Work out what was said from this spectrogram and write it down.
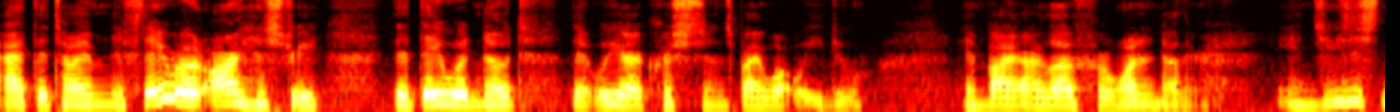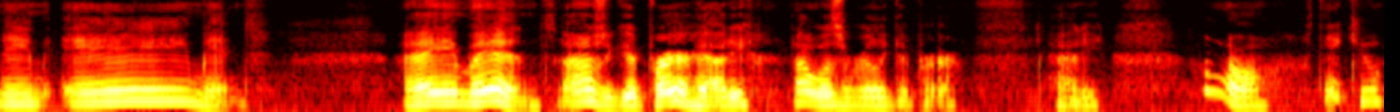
at the time if they wrote our history that they would note that we are Christians by what we do and by our love for one another. In Jesus' name, amen. Amen. That was a good prayer, Haddie. That was a really good prayer, Haddie. Oh, thank you.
